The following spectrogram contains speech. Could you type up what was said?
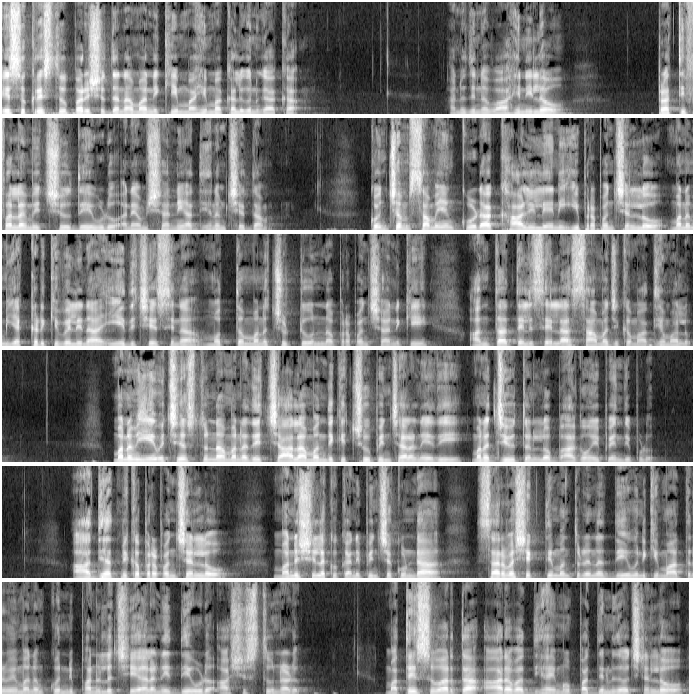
యేసుక్రీస్తు పరిశుద్ధ నామానికి మహిమ కలుగునుగాక. అనుదిన వాహినిలో ప్రతిఫలం ఇచ్చు దేవుడు అనే అంశాన్ని అధ్యయనం చేద్దాం. కొంచెం సమయం కూడా ఖాళీ లేని ఈ ప్రపంచంలో మనం ఎక్కడికి వెళ్ళినా ఏది చేసినా మొత్తం మన చుట్టూ ఉన్న ప్రపంచానికి అంతా తెలిసేలా సామాజిక మాధ్యమాలు. మనం ఏమి చేస్తున్నామన్నది చాలామందికి చూపించాలనేది మన జీవితంలో భాగం అయిపోయింది ఇప్పుడు. ఆధ్యాత్మిక ప్రపంచంలో మనుషులకు కనిపించకుండా సర్వశక్తిమంతుడైన దేవునికి మాత్రమే మనం కొన్ని పనులు చేయాలని దేవుడు ఆశిస్తున్నాడు. మతేశ్వార్త ఆరవ అధ్యాయము పద్దెనిమిదవ వచనంలో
